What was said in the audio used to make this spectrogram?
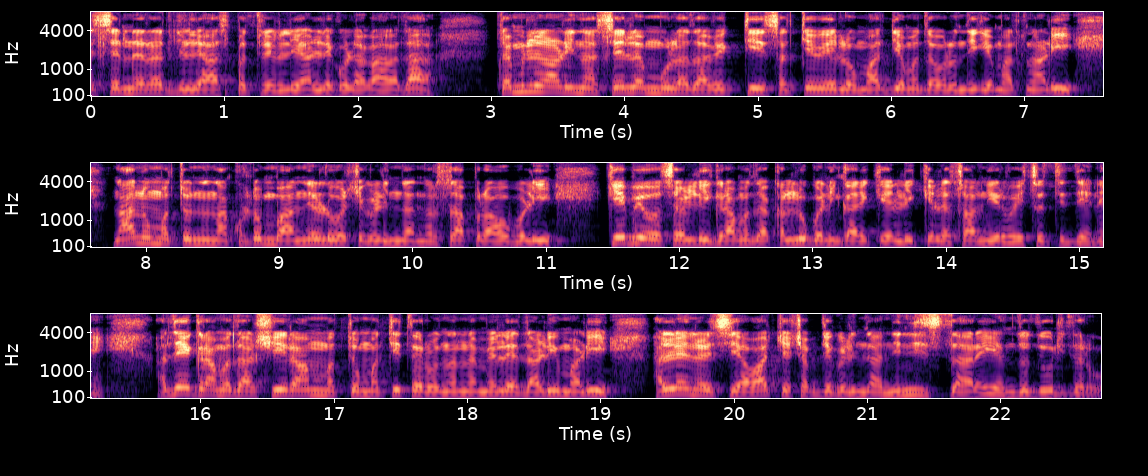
ಎಸ್ ಎನ್ ಜಿಲ್ಲೆ ಆಸ್ಪತ್ರೆಯಲ್ಲಿ ಹಲ್ಲೆಗೊಳಗಾದ ತಮಿಳುನಾಡಿನ ಸೇಲಂ ಮೂಲದ ವ್ಯಕ್ತಿ ಸತ್ಯವೇಲು ಮಾಧ್ಯಮದವರೊಂದಿಗೆ ಮಾತನಾಡಿ, ನಾನು ಮತ್ತು ನನ್ನ ಕುಟುಂಬ ಹನ್ನೆರಡು ವರ್ಷಗಳಿಂದ ನರಸಾಪುರ ಹೋಬಳಿ ಕೆ ಬಿ ಹೊಸಹಳ್ಳಿ ಗ್ರಾಮದ ಕಲ್ಲು ಗಣಿಗಾರಿಕೆಯಲ್ಲಿ ಕೆಲಸ ನಿರ್ವಹಿಸುತ್ತಿದ್ದೇನೆ. ಅದೇ ಗ್ರಾಮದ ಶ್ರೀರಾಮ್ ಮತ್ತು ಮತ್ತಿತರರು ನನ್ನ ಮೇಲೆ ದಾಳಿ ಮಾಡಿ ಹಲ್ಲೆ ನಡೆಸಿ ಅವಾಚ್ಯ ಶಬ್ದಗಳಿಂದ ನಿಂದಿಸಿದ್ದಾರೆ ಎಂದು ದೂರಿದರು.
